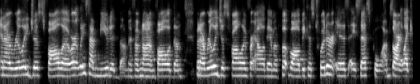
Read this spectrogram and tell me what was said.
And I really just follow, or at least I've muted them if I've not unfollowed them but I really just follow for Alabama football because Twitter is a cesspool. I'm sorry, like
